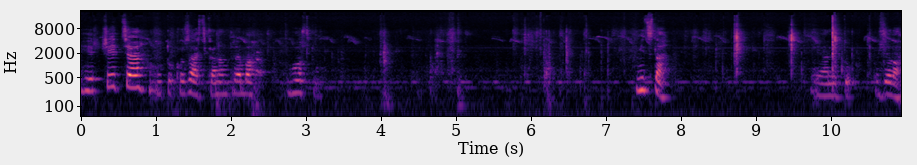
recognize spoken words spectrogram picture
Гірчиця, ото козацька нам треба госту. Міцна. Я не ту взяла.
